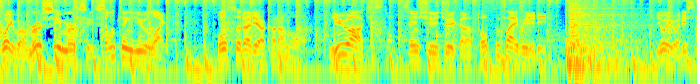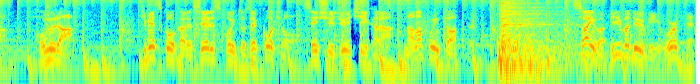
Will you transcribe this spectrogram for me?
5位は Mercy Mercy Something You Like オーストラリアからのニューアーティスト先週10位からトップ5入り。4位は LiSA 炎。鬼滅効果でセールスポイント絶好調。先週11位から7ポイントアップ。3位は beabadoobee Worth It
